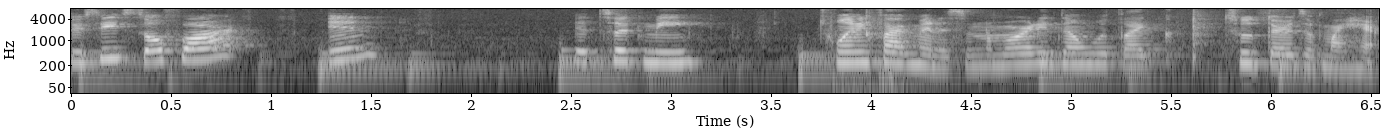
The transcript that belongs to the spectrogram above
So you see, so far in, it took me 25 minutes and I'm already done with like two thirds of my hair.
